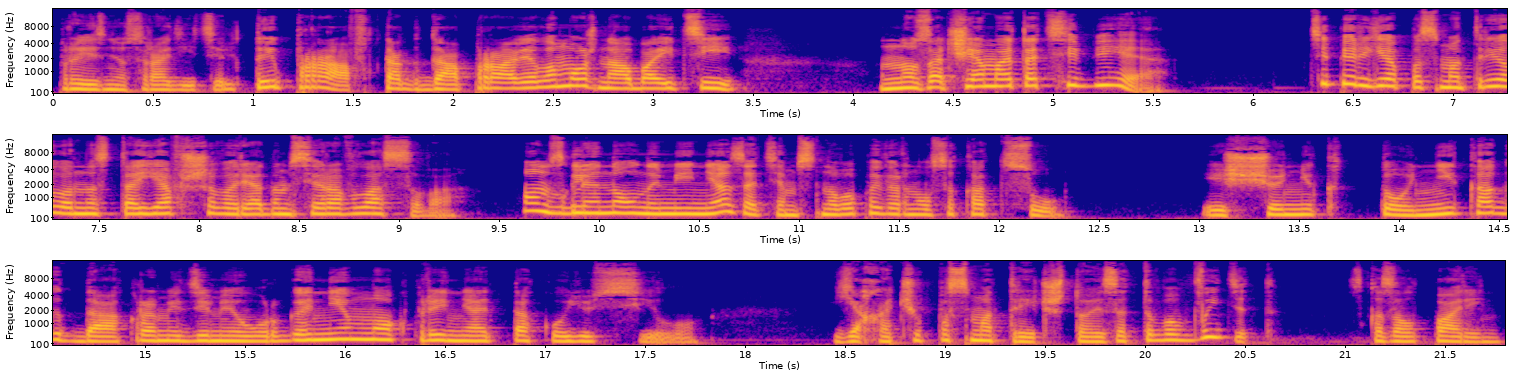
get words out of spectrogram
произнес родитель, ты прав, тогда правила можно обойти. Но зачем это тебе? Теперь я посмотрела на стоявшего рядом Серовласова. Он взглянул на меня, затем снова повернулся к отцу. Еще никто никогда, кроме Демиурга, не мог принять такую силу. «Я хочу посмотреть, что из этого выйдет», — сказал парень.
